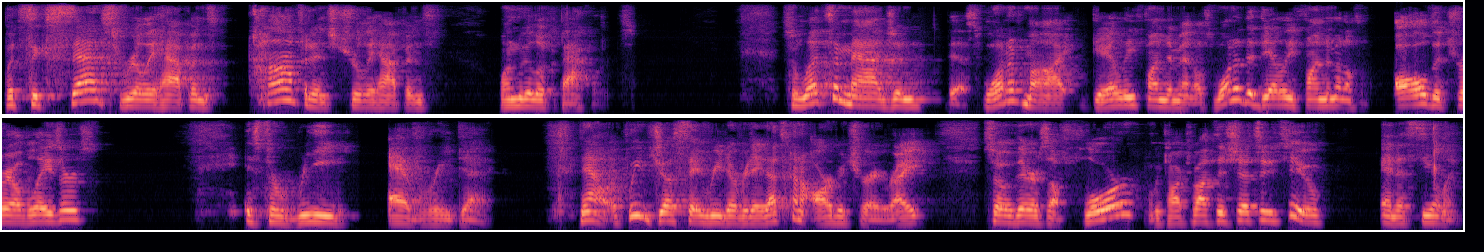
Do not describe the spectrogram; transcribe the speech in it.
But success really happens, confidence truly happens when we look backwards. So let's imagine this. One of my daily fundamentals, one of the daily fundamentals of all the trailblazers is to read every day. Now, if we just say read every day, that's kind of arbitrary, right? So there's a floor, we talked about this yesterday too, and a ceiling.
